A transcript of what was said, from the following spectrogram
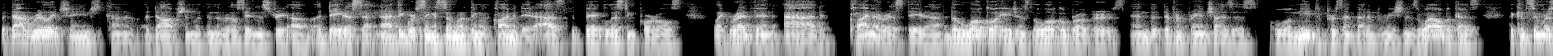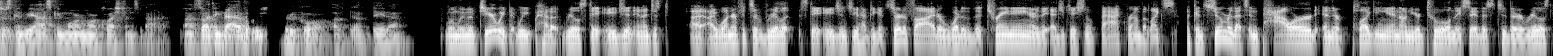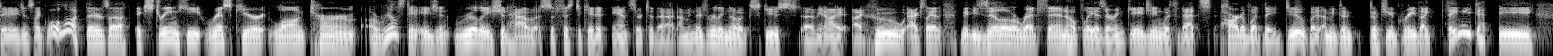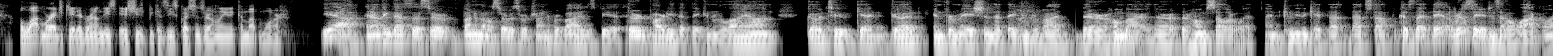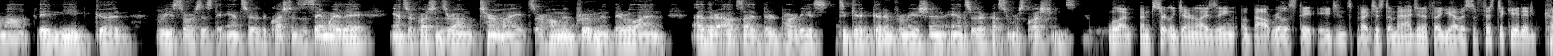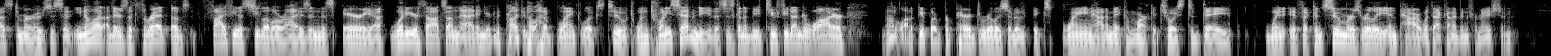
But that really changed kind of adoption within the real estate industry of a data set. And I think we're seeing a similar thing with climate data as the big listing portals like Redfin add climate risk data, the local agents, the local brokers, and the different franchises will need to present that information as well because the consumer is just going to be asking more and more questions about it. Uh, so I think that evolution is pretty cool of, of data. When we moved here, we we had a real estate agent, and I just I, I, wonder if it's a real estate agent you have to get certified or what are the training or the educational background but like a consumer that's empowered and they're plugging in on your tool and they say this to their real estate agents like well look there's a extreme heat risk here long term. A real estate agent really should have a sophisticated answer to that. I mean there's really no excuse. I mean i, I who actually maybe zillow or redfin hopefully as they're engaging with that's part of what they do but i mean don't, you agree like they need to be a lot more educated around these issues because these questions are only going to come up more. Yeah, and I think that's the ser- fundamental service we're trying to provide is be a third party that they can rely on, go to get good information that they can provide their home buyer, their their home seller with, and communicate that that stuff because they, they, real estate agents have a lot going on. They need good resources to answer the questions. The same way they answer questions around termites or home improvement, they rely on other outside third parties to get good information, answer their customers' questions. Well, I'm, I'm certainly generalizing about real estate agents, but I just imagine if uh, you have a sophisticated customer who's just said, you know what, there's a threat of five feet of sea level rise in this area. What are your thoughts on that? And you're going to probably get a lot of blank looks too. When 2070, this is going to be two feet underwater. Not a lot of people are prepared to really sort of explain how to make a market choice today when if a consumer is really empowered with that kind of information.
